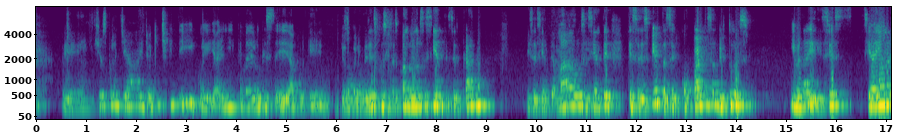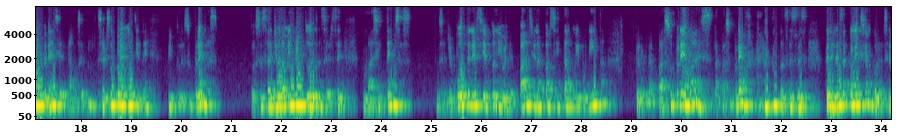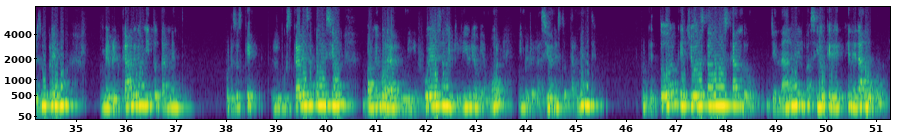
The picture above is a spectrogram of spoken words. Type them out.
eh, Dios por allá y yo aquí chiquitico y ahí que me dé lo que sea porque yo no me lo merezco, sino es cuando uno se siente cercano y se siente amado, se siente que se despierta, se comparte esas virtudes. Y verdad, y si, es, si hay una diferencia, digamos, el ser supremo tiene virtudes supremas. Entonces ayuda a mis virtudes a hacerse más intensas. Entonces yo puedo tener cierto nivel de paz y una pasita muy bonita, pero la paz suprema es la paz suprema. Entonces es tener esa conexión con el Ser Supremo me recarga a mí totalmente. Por eso es que el buscar esa conexión va a mejorar mi fuerza, mi equilibrio, mi amor y mis relaciones totalmente. Porque todo lo que yo he estado buscando, llenarme el vacío que he generado con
